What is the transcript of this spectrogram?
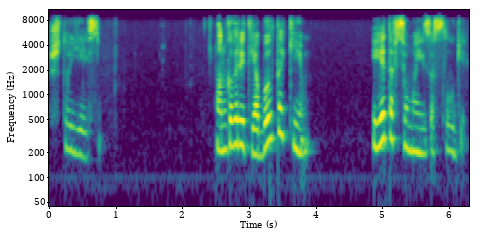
что есть. Он говорит, я был таким, и это все мои заслуги.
